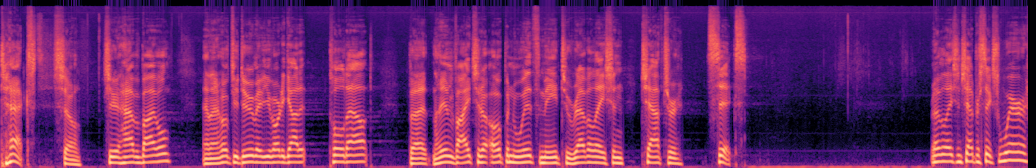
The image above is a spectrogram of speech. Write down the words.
text. So, so you have a Bible, and I hope you do. Maybe you've already got it pulled out, but I invite you to open with me to Revelation chapter 6. Revelation chapter 6, where,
